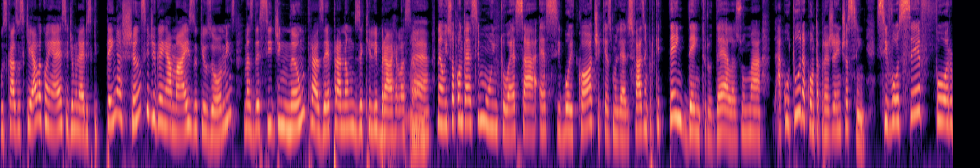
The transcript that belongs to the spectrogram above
os casos que ela conhece de mulheres que têm a chance de ganhar mais do que os homens, mas decidem não trazer pra não desequilibrar a relação. É. Não, isso acontece muito, essa, esse boicote que as mulheres fazem, porque tem dentro delas uma. A cultura conta pra gente assim: se você for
